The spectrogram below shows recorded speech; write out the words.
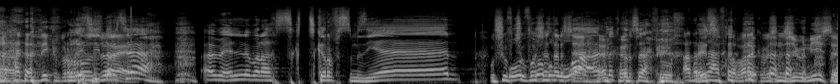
لحد ديك بغيتي ترتاح. آه معلم راه خصك تكرفس مزيان. وشوف شوف واش وطلب الله ترتاح. أنك ترتاح في الأخر. ترتاح في قبرك باش نجيو نيشان.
